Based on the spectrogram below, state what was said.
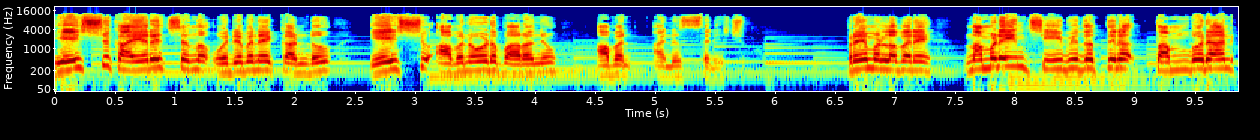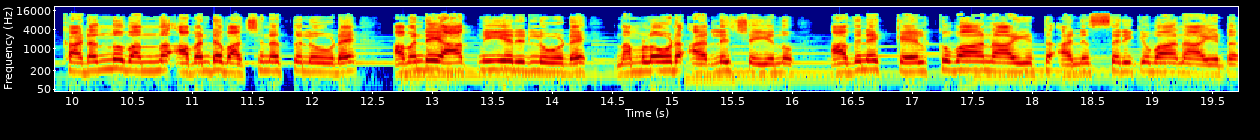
യേശു കയറി ചെന്ന ഒരുവനെ കണ്ടു യേശു അവനോട് പറഞ്ഞു അവൻ അനുസരിച്ചു. പ്രിയമുള്ളവരെ നമ്മുടെയും ജീവിതത്തിന് തമ്പുരാൻ കടന്നു വന്ന് അവന്റെ വചനത്തിലൂടെ അവന്റെ ആത്മീയരിലൂടെ നമ്മളോട് അരളി ചെയ്യുന്നു. അതിനെ കേൾക്കുവാനായിട്ട് അനുസരിക്കുവാനായിട്ട്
